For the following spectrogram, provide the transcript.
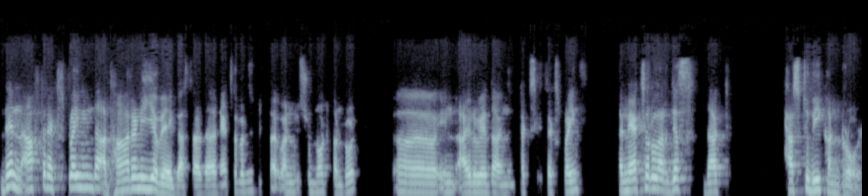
then after explaining the Adharaniya Vegas, uh, the natural one should not control, in Ayurveda, and text, it explains the natural urges that has to be controlled.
